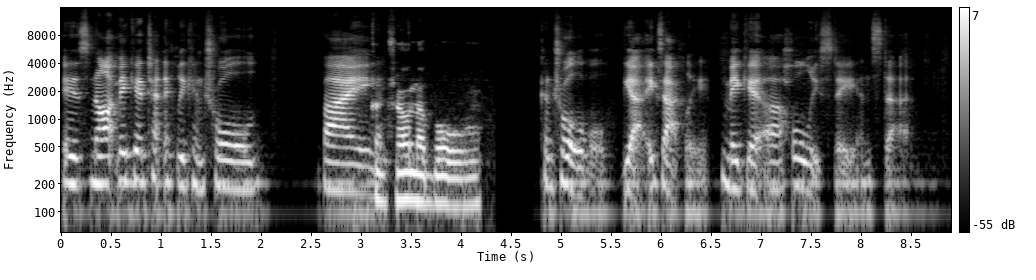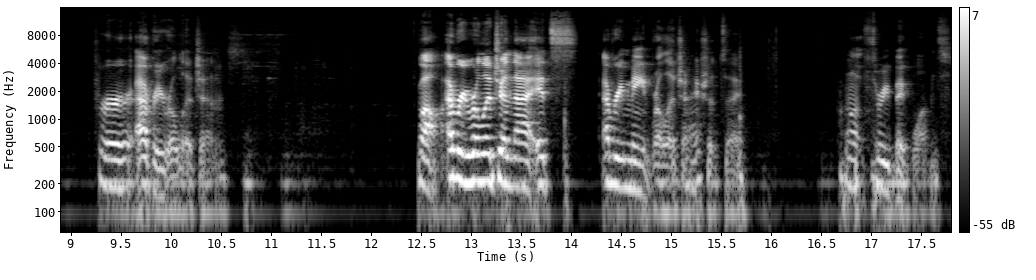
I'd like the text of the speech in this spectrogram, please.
Is not make it technically controlled by Controllable. controllable. Yeah, exactly. Make it a holy state instead for every religion. Well, every religion that it's every main religion, I should say. Well, three big ones.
